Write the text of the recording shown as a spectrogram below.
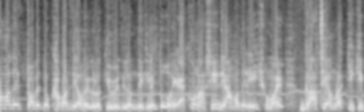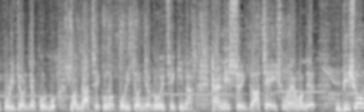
আমাদের টবে তো খাবার দেওয়া হয়ে গেলো, কীভাবে দিলাম দেখলেন? তো এখন আসি যে আমাদের এই সময় গাছে আমরা কি কি পরিচর্যা করব বা গাছে কোনো পরিচর্যা রয়েছে কিনা। হ্যাঁ নিশ্চয়ই গাছে এই সময় আমাদের ভীষণ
